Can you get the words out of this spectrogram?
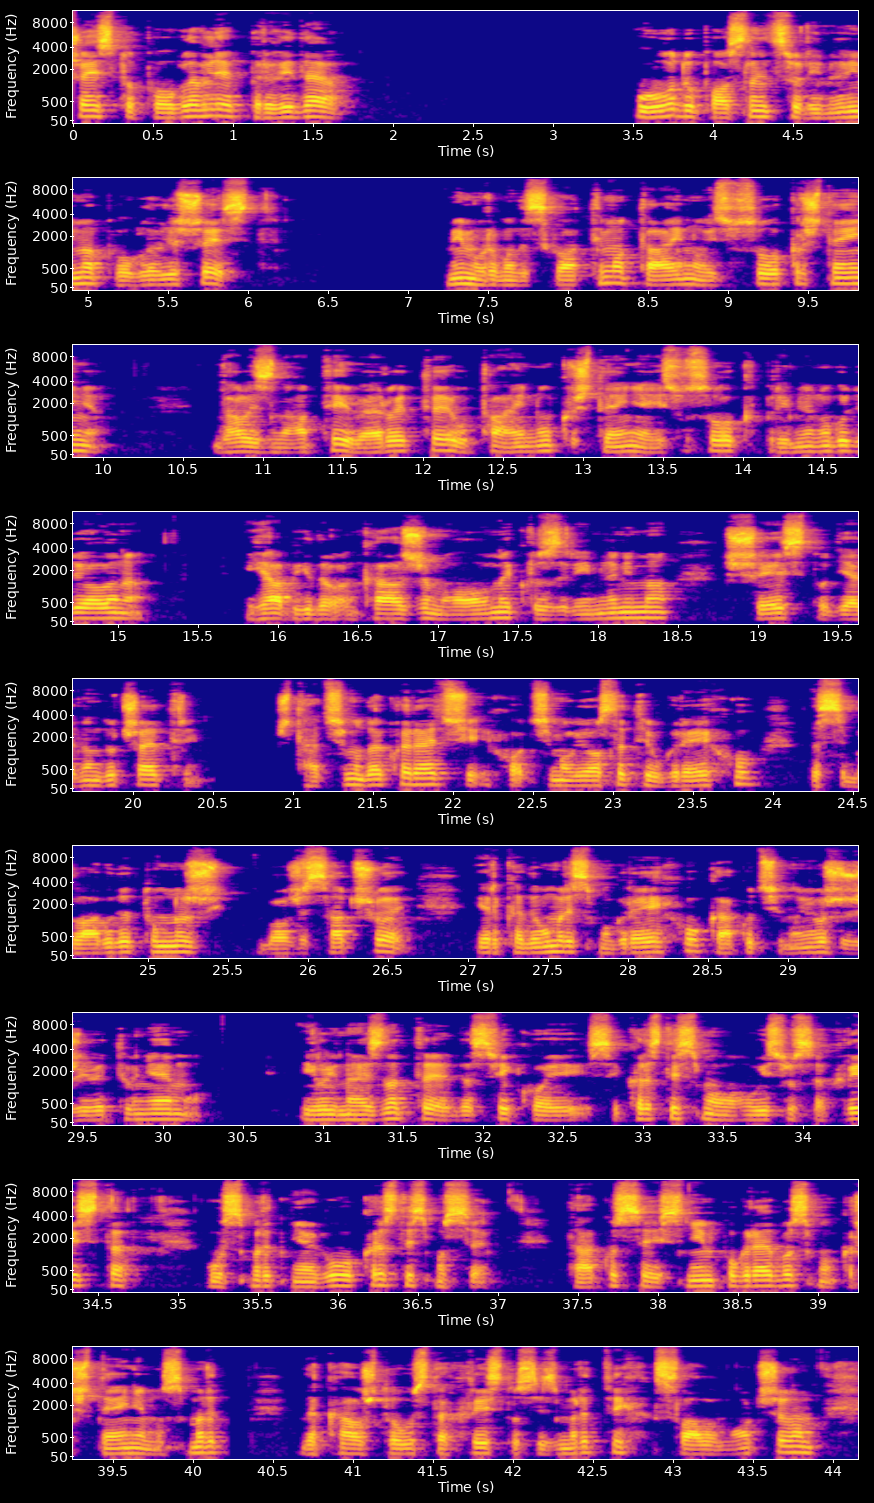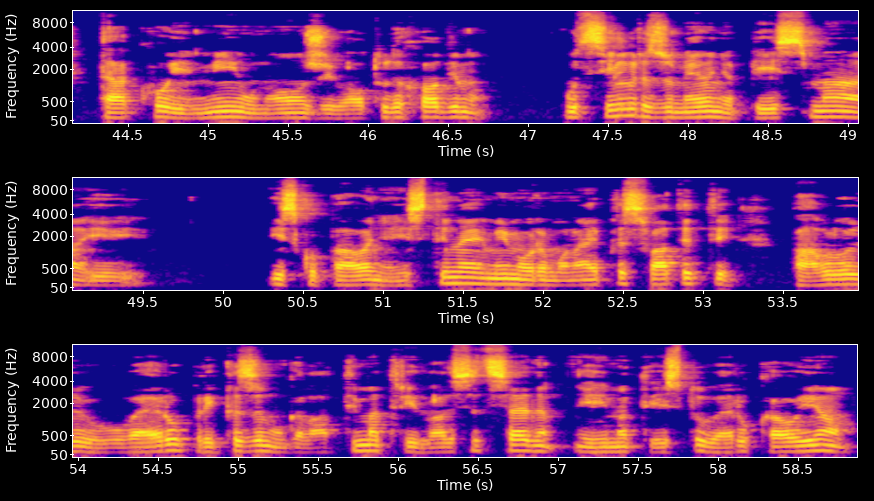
Šesto poglavlje, prvi deo. Uvod u poslanicu Rimljanima, poglavlje šest. Mi moramo da shvatimo tajnu Isusovog krštenja. Da li znate i verujete u tajnu krštenja Isusovog primljenog od Jovana? Ja bih da vam kažem o ovome kroz Rimljanima 6 od 1 do 4. Šta ćemo dakle reći? Hoćemo li ostati u grehu da se blagodat umnoži? Bože sačuvaj, jer kada umre smo grehu, kako ćemo još živeti u njemu? Ili ne znate da svi koji se krsti smo u Isusa Hrista, u smrt njegovu krsti smo se, tako se i s njim pogrebo smo krštenjem u smrt, da kao što usta Hristos iz mrtvih, slavom očevom, tako i mi u novom životu da hodimo. U cilju razumevanja pisma i iskopavanja istine, mi moramo najpre shvatiti Pavlovu veru prikazanu u Galatima 3.27 i imati istu veru kao i on.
